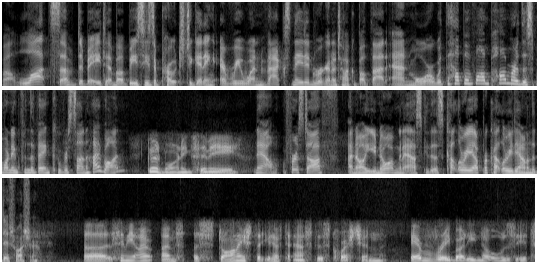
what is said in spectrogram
Well, lots of debate about BC's approach to getting everyone vaccinated. We're going to talk about that and more with the help of Vaughn Palmer this morning from the Vancouver Sun. Hi, Vaughn. Good morning, Simi. Now, first off, I know you know I'm going to ask you this: cutlery up or cutlery down in the dishwasher? Uh, Simi, I, I'm astonished that you have to ask this question. Everybody knows it's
